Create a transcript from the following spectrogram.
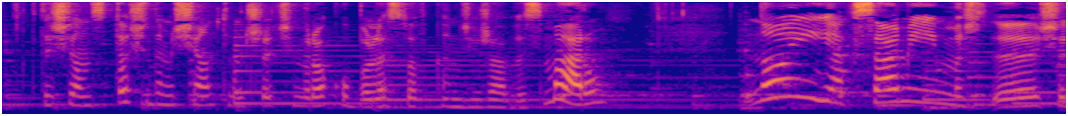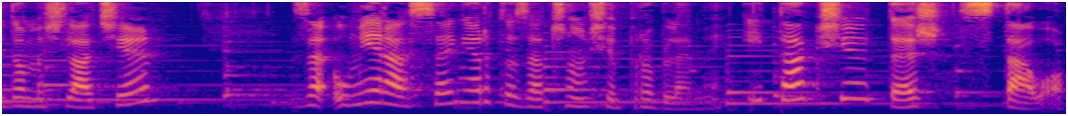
W 1173 roku Bolesław Kędzierzawy zmarł. No i jak sami e, się domyślacie, za umiera senior, to zaczną się problemy. I tak się też stało.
